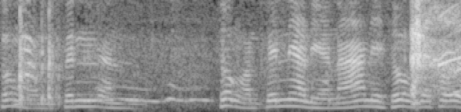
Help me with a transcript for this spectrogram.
ส่งอันเป็นอันส่งอันเป็นเนี่ยเนี่ยนะนี่ส่งได้เพิ่น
